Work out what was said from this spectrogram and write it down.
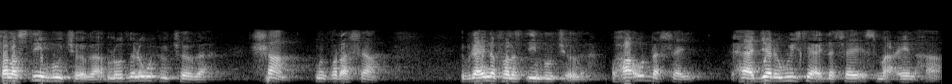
falastiin buu joogaa luudna wuxuu joogaa sham min qura sham ibraahimna falastiin buu joogaa. Waxaa u dhashay haajara wiilkii ay dhashay ismaaciil ahaa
